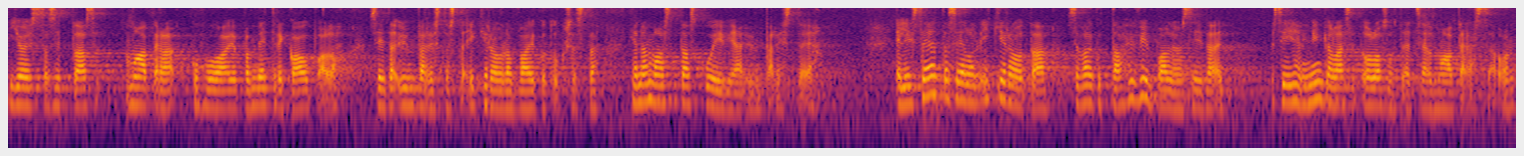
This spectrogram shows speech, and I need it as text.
joissa sitten taas maaperä kohoaa jopa metrikaupalla siitä ympäristöstä ikiroudan vaikutuksesta. Ja nämä ovat taas kuivia ympäristöjä. Eli se, että siellä on ikiroutaa, se vaikuttaa hyvin paljon siitä, että siihen, minkälaiset olosuhteet siellä maaperässä on.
